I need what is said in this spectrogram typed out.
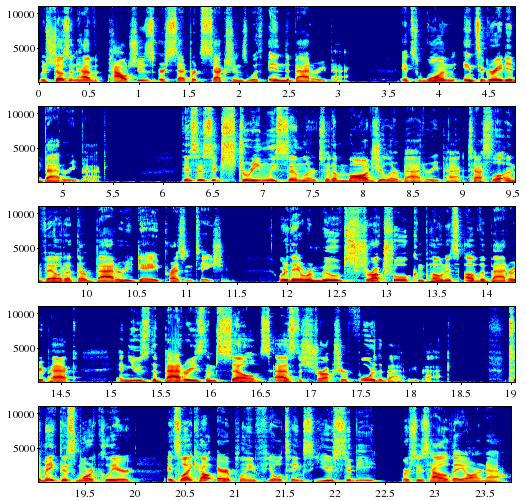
which doesn't have pouches or separate sections within the battery pack. It's one integrated battery pack. This is extremely similar to the modular battery pack Tesla unveiled at their Battery Day presentation, where they removed structural components of the battery pack and used the batteries themselves as the structure for the battery pack. To make this more clear, it's like how airplane fuel tanks used to be versus how they are now.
